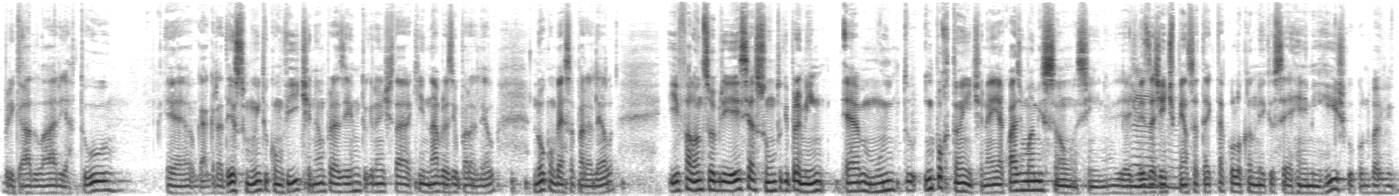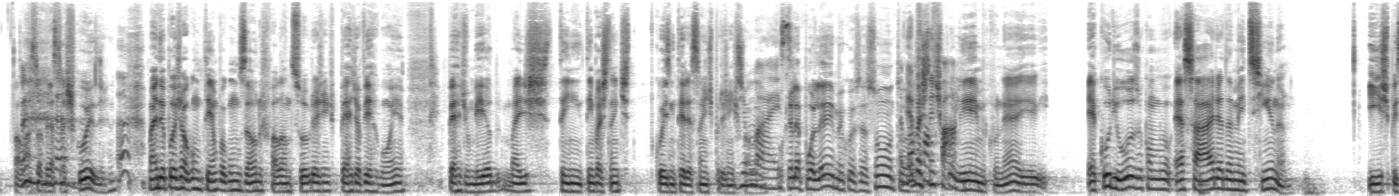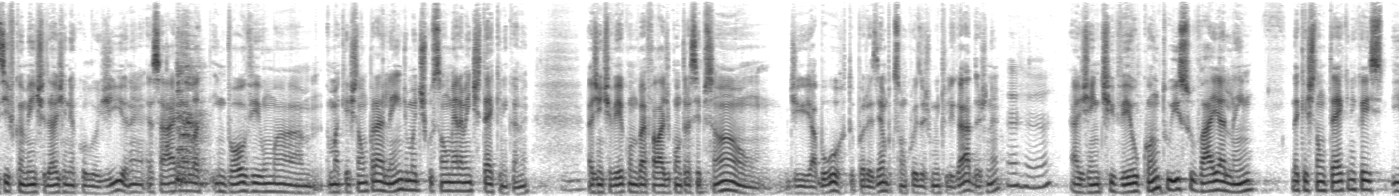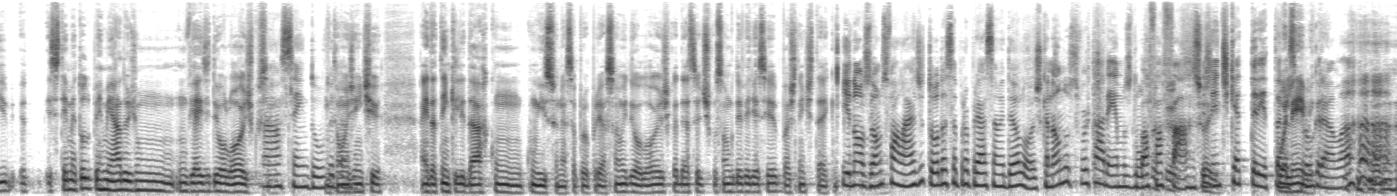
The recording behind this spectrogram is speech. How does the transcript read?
Obrigado, Lara e Arthur. É, eu agradeço muito o convite, né? É um prazer muito grande estar aqui na Brasil Paralelo, no Conversa Paralela, e falando sobre esse assunto que para mim é muito importante, né? E é quase uma missão, assim, né? E às uhum. vezes a gente uhum. pensa até que está colocando meio que o CRM em risco quando vai falar sobre essas coisas, né? Mas depois de algum tempo, alguns anos falando sobre, a gente perde a vergonha, perde o medo, mas tem, tem bastante coisa interessante pra gente Demais. falar. Porque ele é polêmico esse assunto? É, é bastante polêmico, né? E, é curioso como essa área da medicina e especificamente da ginecologia, né? Essa área ela envolve uma, uma questão para além de uma discussão meramente técnica, né? A gente vê quando vai falar de contracepção, de aborto, por exemplo, que são coisas muito ligadas, né? Uhum. A gente vê o quanto isso vai além da questão técnica e, e esse tema é todo permeado de um, um viés ideológico. Ah, sem dúvida. Então a gente ainda tem que lidar com, com isso, nessa apropriação ideológica dessa discussão que deveria ser bastante técnica. E nós vamos falar de toda essa apropriação ideológica. Não nos furtaremos do com bafafá, que a gente quer treta Polêmica. nesse programa.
